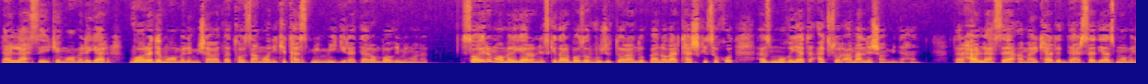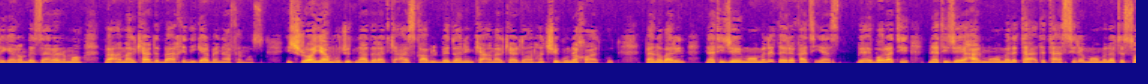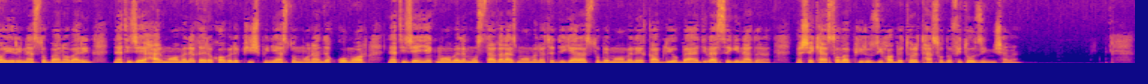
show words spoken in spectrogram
در لحظه ای که معاملهگر وارد معامله می شود و تا زمانی که تصمیم می گیرد در آن باقی می ماند. سایر معاملهگران نیست که در بازار وجود دارند و بنابر تشخیص خود از موقعیت عکس عمل نشان می دهند. در هر لحظه عملکرد درصدی از معاملهگران به ضرر ما و عملکرد برخی دیگر به نفع ماست هیچ راهی هم وجود ندارد که از قبل بدانیم که عملکرد آنها چگونه خواهد بود بنابراین نتیجه معامله غیر قطعی است به عبارتی نتیجه هر معامله تحت تأثیر معاملات سایرین است و بنابراین نتیجه هر معامله غیر قابل پیش بینی است و مانند قمار نتیجه یک معامله مستقل از معاملات دیگر است و به معامله قبلی و بعدی بستگی ندارد و شکست ها و پیروزی ها به طور تصادفی توضیح می شوند.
